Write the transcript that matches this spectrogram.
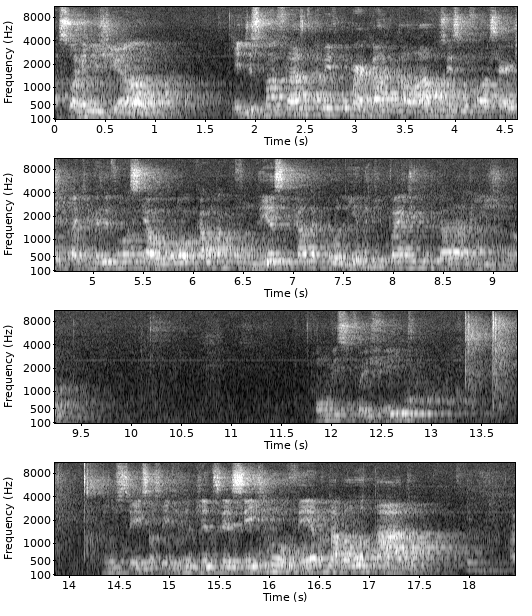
a sua religião, ele disse uma frase que também ficou marcada, que está lá, não sei se vou falar certinho aqui, mas ele falou assim: ah, vou colocar uma condessa em cada colina que vai divulgar a religião. Como isso foi feito? Não sei, só sei que no dia 16 de novembro estava lotado a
